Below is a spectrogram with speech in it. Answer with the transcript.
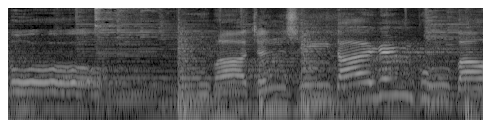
薄，不怕真心待人不报。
